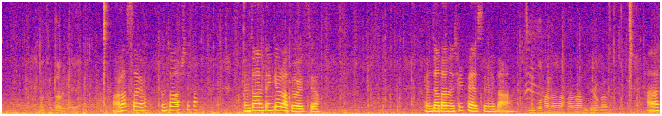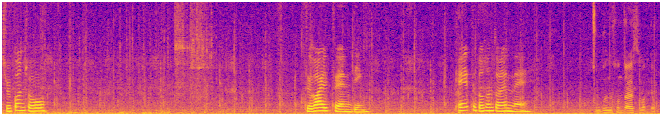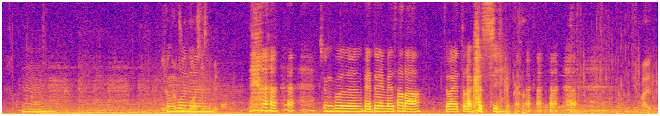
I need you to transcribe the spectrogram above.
난 손잡을래요 알았어요. 운전합시다. 견자단 땡겨라, 드와이트야. 견자단은 실패했습니다. 중구 하나 하나는 데려가 하나 줄 건 줘. 드와이트 엔딩. 케이트도 손절했네. 중구는 손절할 수밖에 없 음, 중구는- 중구는 배드엠에 살아. 드와이트랑 같이. 캠핑 말도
